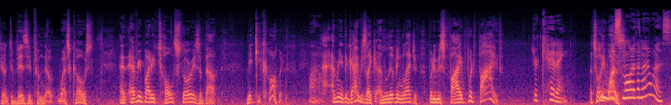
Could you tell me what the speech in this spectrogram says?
to, to visit from the West Coast, and everybody told stories about Mickey Cohen. Wow. I, I mean, the guy was like a living legend, but he was five foot five. You're kidding. That's all he He's was. smaller than I was.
